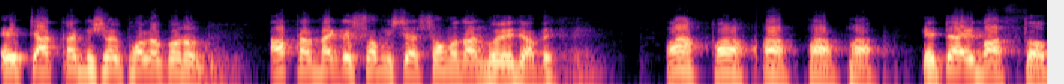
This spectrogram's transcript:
এই চারটা বিষয় ফলো করুন। আপনার বাইকের সমস্যার সমাধান হয়ে যাবে। হ্যাঁ হ্যাঁ হ্যাঁ হ্যাঁ হ্যাঁ এটাই বাস্তব।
